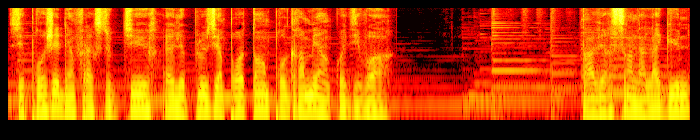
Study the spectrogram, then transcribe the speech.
Ce projet d'infrastructure est le plus important programmé en Côte d'Ivoire. Traversant la lagune,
